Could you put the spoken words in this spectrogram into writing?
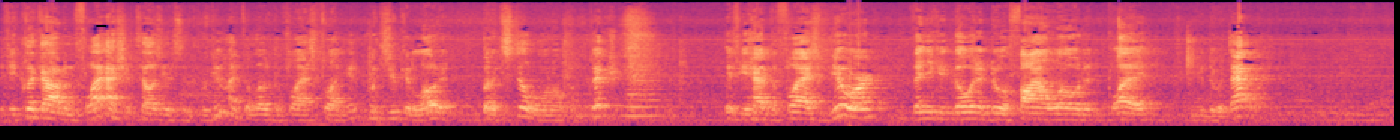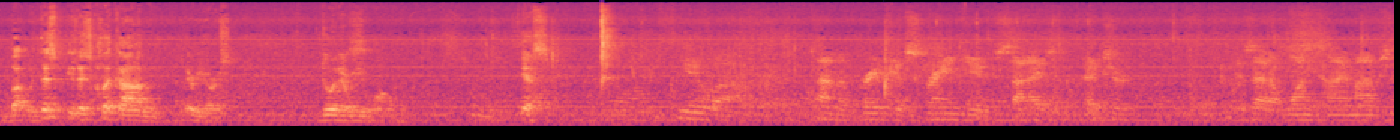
If you click on them in Flash, it tells you, it says, would you like to load the Flash plugin? Which you can load it, but it still won't open the picture. If you had the Flash viewer, then you can go in and do a file load and play. You can do it that way. But with this, you just click on them, and they're yours. Do whatever you want with them. Yes? You, uh, on the previous screen, you sized the picture. Is that a one-time option?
